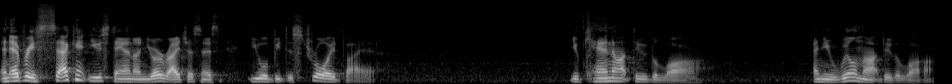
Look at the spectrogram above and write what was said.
And every second you stand on your righteousness, you will be destroyed by it. You cannot do the law, and you will not do the law.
